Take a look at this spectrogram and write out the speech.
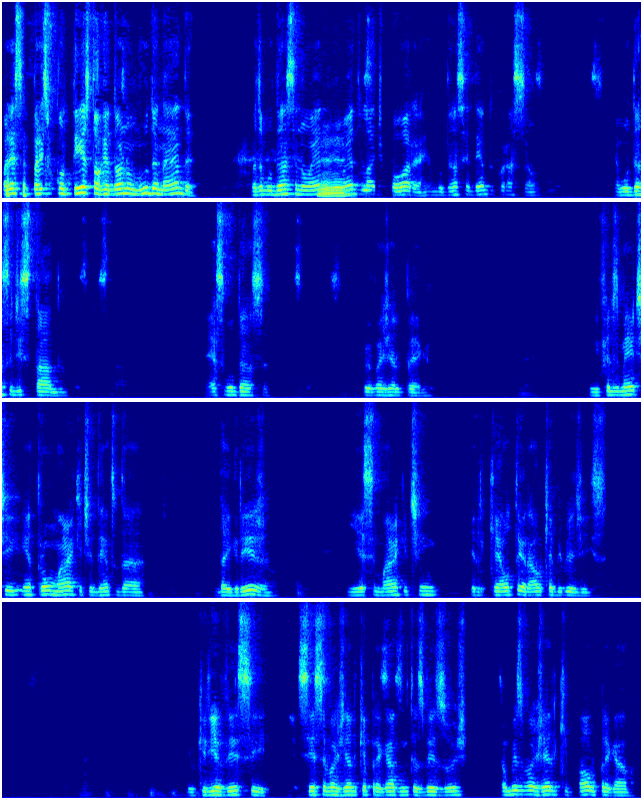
Parece, parece que o contexto ao redor não muda nada. Mas a mudança não é, é. não é do lado de fora, a mudança é dentro do coração. É a mudança de estado. Essa mudança que o Evangelho prega. Infelizmente, entrou um marketing dentro da, da igreja e esse marketing ele quer alterar o que a Bíblia diz. Eu queria ver se, se esse evangelho que é pregado muitas vezes hoje é o mesmo evangelho que Paulo pregava.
